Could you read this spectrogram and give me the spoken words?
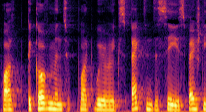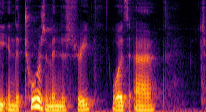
what the government what we were expecting to see especially in the tourism industry was uh, to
